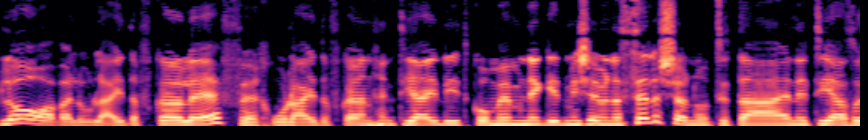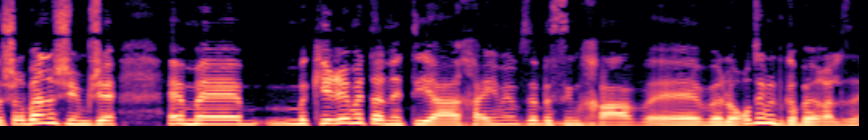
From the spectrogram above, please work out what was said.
לא, אבל אולי דווקא להפך, אולי דווקא הנטייה היא להתקומם נגד מי שמנסה לשנות את הנטייה הזו. יש הרבה אנשים שהם מכירים את הנטייה, חיים עם זה בשמחה ולא רוצים להתגבר על זה.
